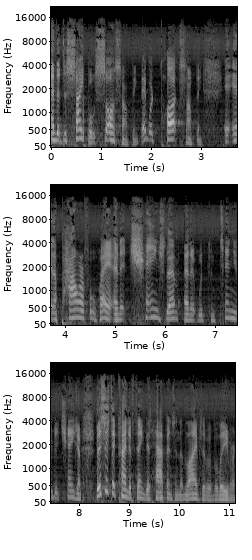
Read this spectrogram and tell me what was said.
And the disciples saw something. They were taught something in a powerful way, and it changed them, and it would continue to change them. This is the kind of thing that happens in the lives of a believer.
